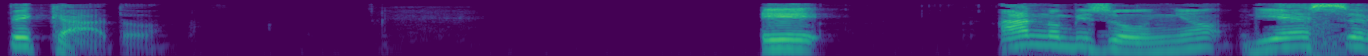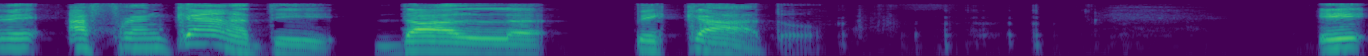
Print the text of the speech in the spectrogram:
peccato. E hanno bisogno di essere affrancati dal peccato e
